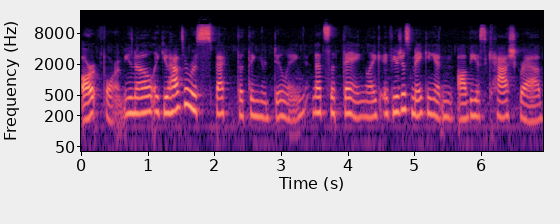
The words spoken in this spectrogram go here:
art form, you know? Like you have to respect the thing you're doing. That's the thing. Like if you're just making it an obvious cash grab.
